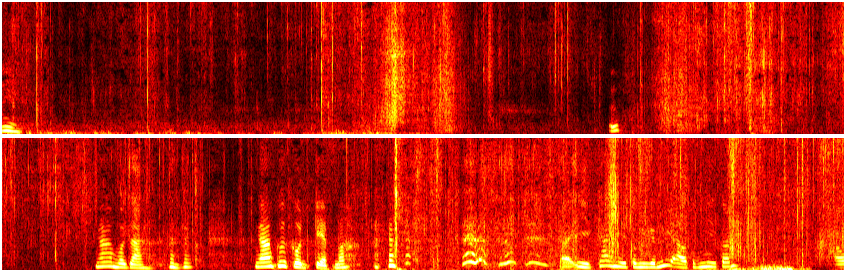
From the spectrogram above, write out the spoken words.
นี่ งามบ่จ้ะงามคือกลเก็บเนาะไปอีกข้างนี้ตรงนี้ก็มีเอาตรงนี้ก่อนเอา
